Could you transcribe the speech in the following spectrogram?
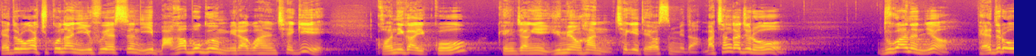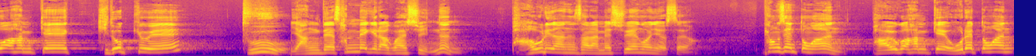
베드로가 죽고 난 이후에 쓴 이 마가복음이라고 하는 책이 권위가 있고 굉장히 유명한 책이 되었습니다. 마찬가지로 누가는요, 베드로와 함께 기독교의 두 양대 산맥이라고 할 수 있는 바울이라는 사람의 수행원이었어요. 평생 동안 바울과 함께 오랫동안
